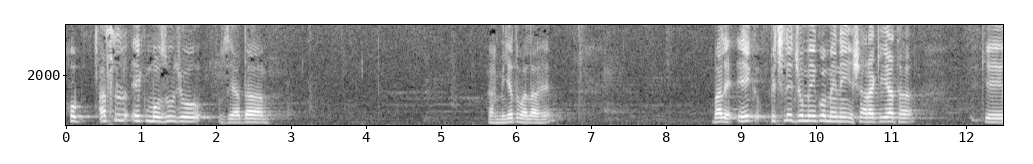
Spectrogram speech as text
خوب، اصل ایک موضوع جو زیادہ اہمیت والا ہے۔ بھلے ایک پچھلے جمعے کو میں نے اشارہ کیا تھا کہ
